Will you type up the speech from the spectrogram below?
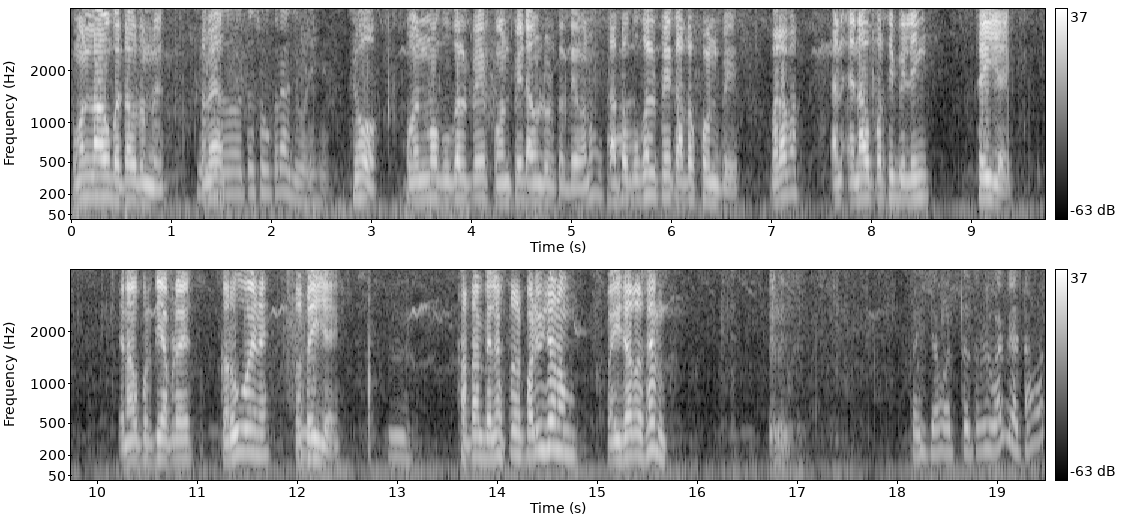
ફોન લાવો બતાવું તમને. તમે તો- છોકરા જોડે છે. જુઓ ફોનમાં ગૂગલ પે ફોન પે ડાઉનલોડ કરી દેવાનું. કાં તો ગૂગલ પે કાં તો ફોન પે બરાબર? અને એના ઉપરથી બિલિંગ થઈ જાય. એના ઉપરથી આપણે કરવું હોય ને તો થઈ જાય. ખાતામાં બેલેન્સ તો પડ્યું છે ને? પૈસા તો છે ને? પૈસા વધતા તો તમે હોય બેઠા હોત.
